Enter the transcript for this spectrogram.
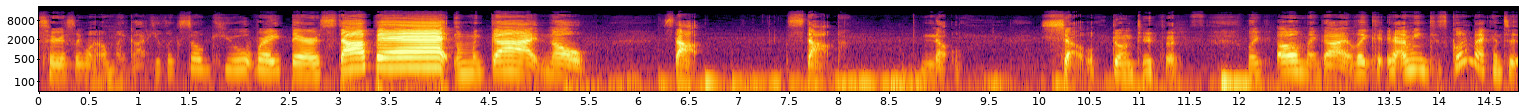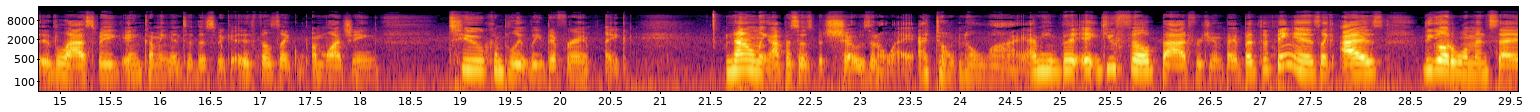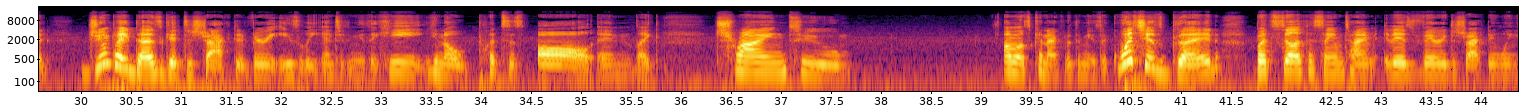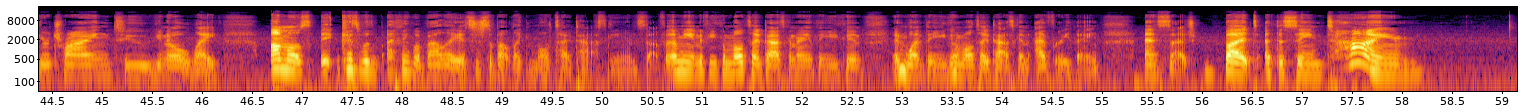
Seriously went, oh my god, he looks so cute right there. Stop it! Oh my god, no. Stop. Stop. No. Show. Don't do this. Like, oh my god. Like, I mean, because going back into the last week and coming into this week, it feels like I'm watching two completely different, like, not only episodes but shows in a way. I don't know why. I mean, but it, you feel bad for Junpei. But the thing is, like, as the old woman said, Junpei does get distracted very easily into the music. He, you know, puts his all in like trying to almost connect with the music, which is good, but still at the same time it is very distracting when you're trying to, you know, like almost because with I think with ballet it's just about like multitasking and stuff. I mean, if you can multitask in anything, you can in one thing you can multitask in everything and such. But at the same time,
